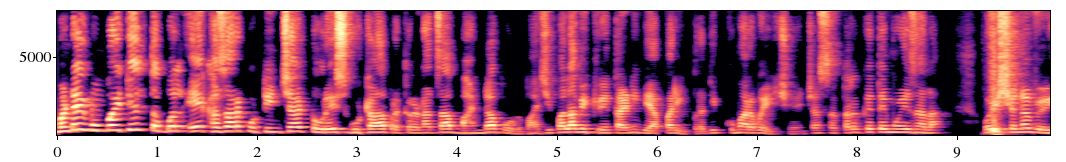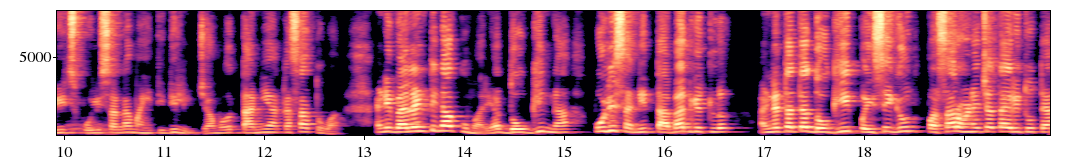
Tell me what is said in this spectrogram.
मंडळी मुंबईतील तब्बल एक हजार कोटींच्या टोरेस घोटाळा प्रकरणाचा भांडाफोड. भाजीपाला विक्रेता आणि व्यापारी प्रदीप कुमार वैश्य यांच्या सतर्कतेमुळे झाला. वैश्यनं वेळीच पोलिसांना माहिती दिली ज्यामुळे तानिया कसातोवा आणि व्हॅलेंटिना कुमार या दोघींना पोलिसांनी ताब्यात घेतलं. अन्यथा त्या दोघी पैसे घेऊन पसार होण्याच्या तयारीत होत्या.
